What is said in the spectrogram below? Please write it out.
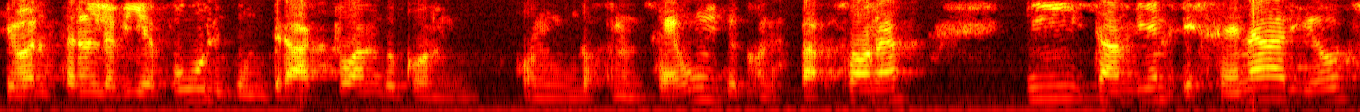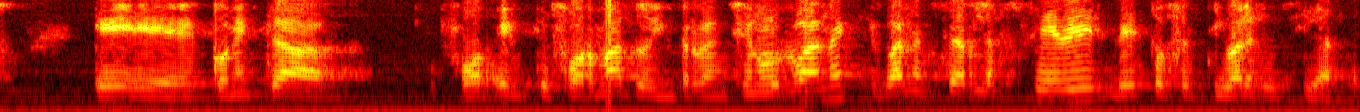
que van a estar en la vía pública interactuando con, los transeúntes, con las personas, y también escenarios eh, con esta, este formato de intervención urbana que van a ser la sede de estos festivales de cierre.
